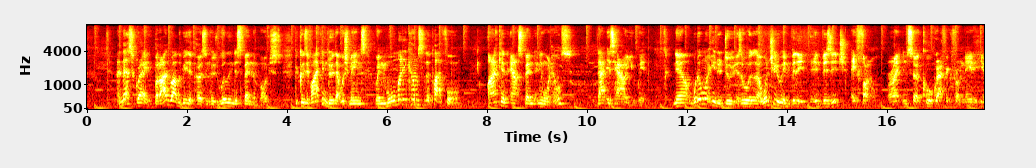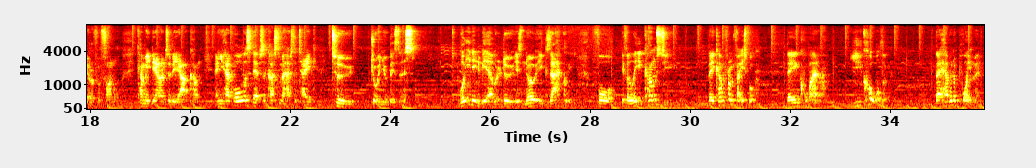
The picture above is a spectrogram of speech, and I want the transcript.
And that's great, but I'd rather be the person who's willing to spend the most. Because if I can do that, which means when more money comes to the platform, I can outspend anyone else, that is how you win. Now, what I want you to do is I want you to envisage a funnel right? Insert cool graphic from near to here of a funnel coming down to the outcome. And you have all the steps a customer has to take to join your business. What you need to be able to do is know exactly for if a lead comes to you, they come from Facebook, they inquire, you call them, they have an appointment,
